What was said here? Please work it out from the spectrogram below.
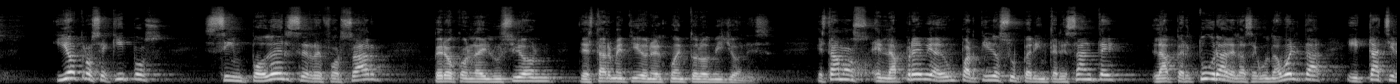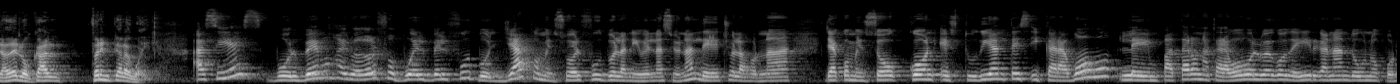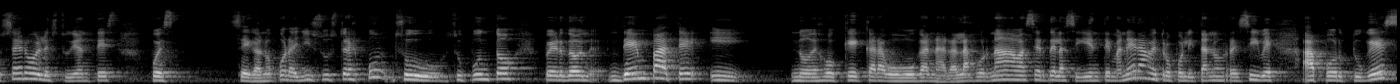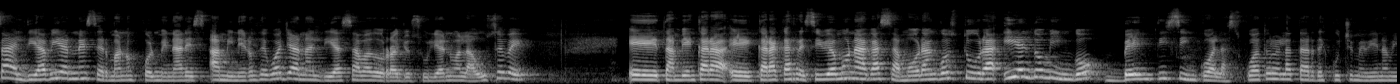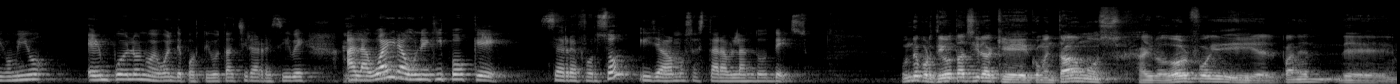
Y otros equipos sin poderse reforzar, pero con la ilusión de estar metido en el cuento de los millones. Estamos en la previa de un partido súper interesante, la apertura de la segunda vuelta y Táchira de local frente a la Guaira. Así es, volvemos a Adolfo, vuelve el fútbol. Ya comenzó el fútbol a nivel nacional. De hecho, la jornada ya comenzó con Estudiantes y Carabobo. Le empataron a Carabobo luego de ir ganando 1 por 0. El Estudiantes, pues, se ganó por allí sus tres su, su punto perdón, de empate y no dejó que Carabobo ganara. La jornada va a ser de la siguiente manera. Metropolitanos recibe a Portuguesa el día viernes, Hermanos Colmenares a Mineros de Guayana, el día sábado Rayo Zuliano a la UCB. Eh, también eh, Caracas recibe a Monaga, Zamora Angostura y el domingo 25 a las 4 de la tarde, escúcheme bien amigo mío, en Pueblo Nuevo el Deportivo Táchira recibe a La Guaira, un equipo que se reforzó y ya vamos a estar hablando de eso. Un Deportivo Táchira que comentábamos, Jairo Adolfo y el panel de,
